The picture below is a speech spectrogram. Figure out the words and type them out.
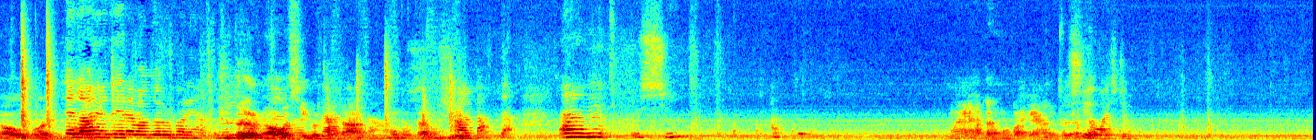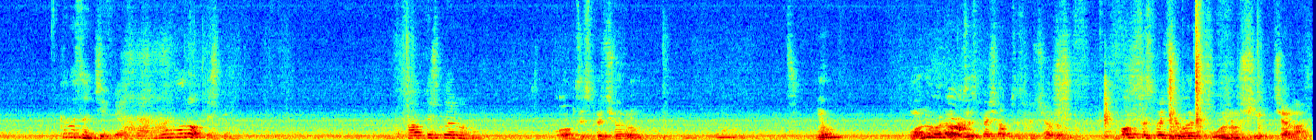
9 ori De la 2. aia de ieri aveam doar o variantă. Și nu 2 ori 9, două. sigur că Da, da. da, da. O mutăm. Și Alta? Da. Um, și acum mai avem o variantă. Și eu mai știu. Că nu sunt cifre astea, 1 ori 18. Sau 18 ori 1. 18 ori 1. Nu? 1 ori 18 și 18 ori 1. 18 ori 1 și celălalt.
